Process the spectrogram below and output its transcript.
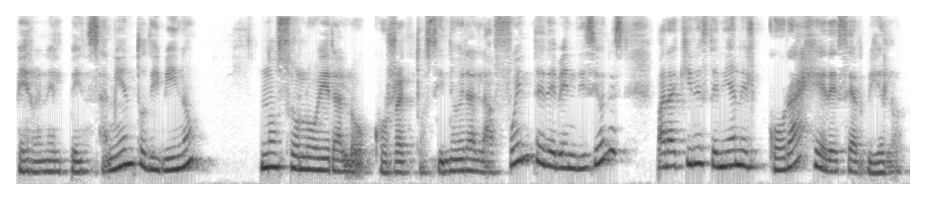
pero en el pensamiento divino no solo era lo correcto, sino era la fuente de bendiciones para quienes tenían el coraje de servirlo.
